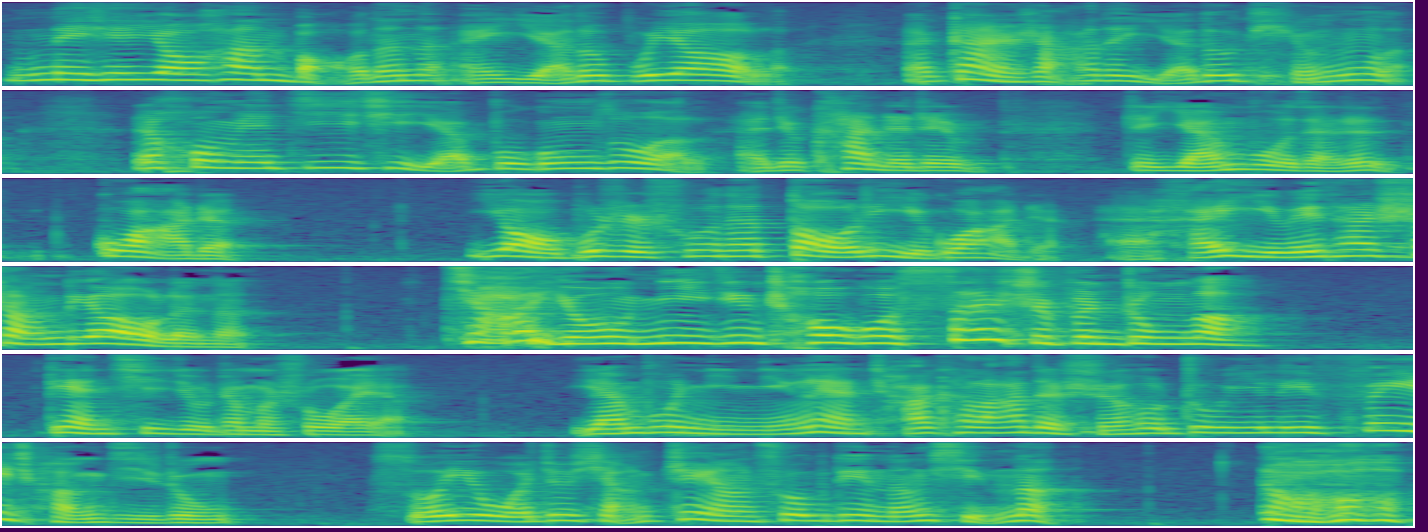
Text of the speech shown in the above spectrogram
那些要汉堡的呢，哎，也都不要了。哎，干啥的也都停了。这后面机器也不工作了。哎，就看着这这盐布在这挂着。要不是说他倒立挂着，哎，还以为他上吊了呢。加油，你已经超过三十分钟了。电器就这么说呀，言部你凝练查克拉的时候注意力非常集中，所以我就想这样说不定能行呢。哦，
